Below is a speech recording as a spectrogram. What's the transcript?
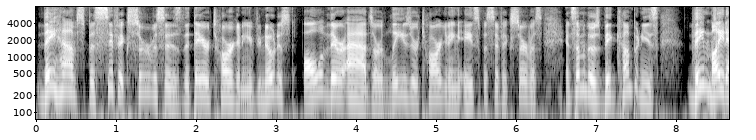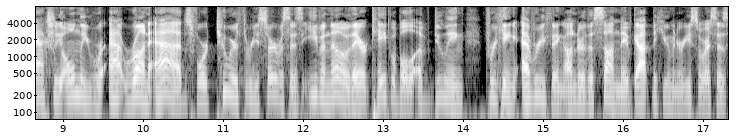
they have specific services that they are targeting. If you noticed, all of their ads are laser targeting a specific service. And some of those big companies, they might actually only run ads for two or three services, even though they are capable of doing freaking everything under the sun. They've got the human resources.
